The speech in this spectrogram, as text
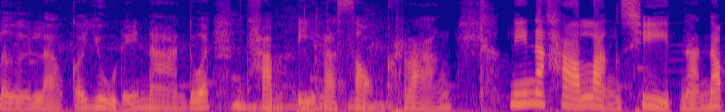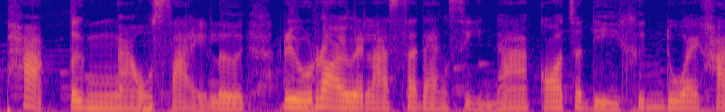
เลย แล้วก็อยู่ได้นานด้วยทำปีละ2ครั้ง นี่นะคะหลังฉีดนะหน้าผากตึงเงาใสเลยริ้วรอยเวลาแสดงสีหน้าก็จะดีขึ้นด้วยค่ะ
